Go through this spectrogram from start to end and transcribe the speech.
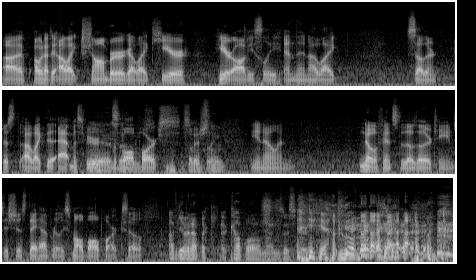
I I would have to. I like Schaumburg. I like here, here obviously, and then I like Southern. Just I like the atmosphere, Yeah, the Southern's- ballparks, Southern especially. Sling. You know, and no offense to those other teams, it's just they have really small ballparks. So I've given up a, a couple home runs this year. yeah,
